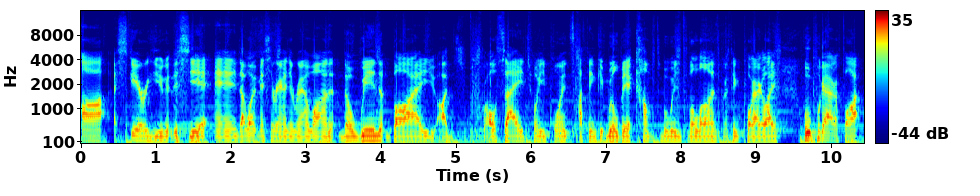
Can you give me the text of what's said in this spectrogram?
are a scary unit this year, and they won't mess around in round one. They'll win by, I'll say, 20 points. I think it will be a comfortable win for the Lions, but I think Port Adelaide will put out a fight.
